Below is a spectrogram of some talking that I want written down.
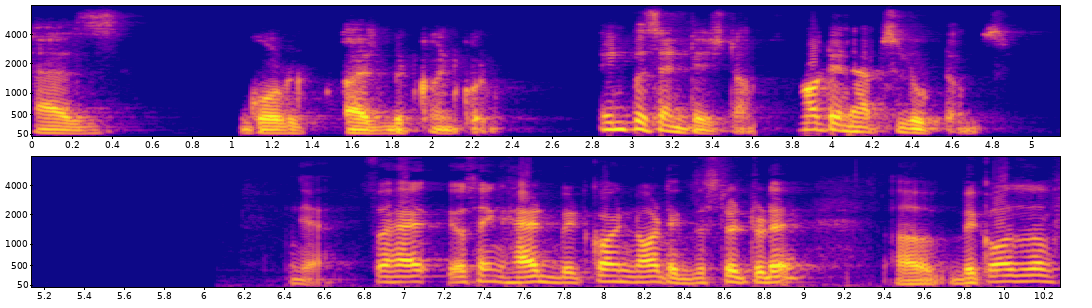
as gold as bitcoin could in percentage terms not in absolute terms yeah so you're saying had bitcoin not existed today uh, because of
